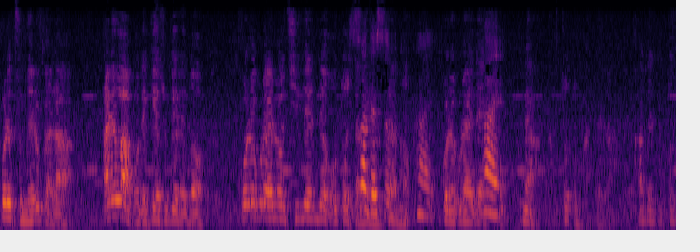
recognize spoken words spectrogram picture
これ詰めるからあれはここで消すけれどこれぐらいの自然で落としたらそうです。はい。これぐらいで、はい。なあちょっと待ってな風で取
